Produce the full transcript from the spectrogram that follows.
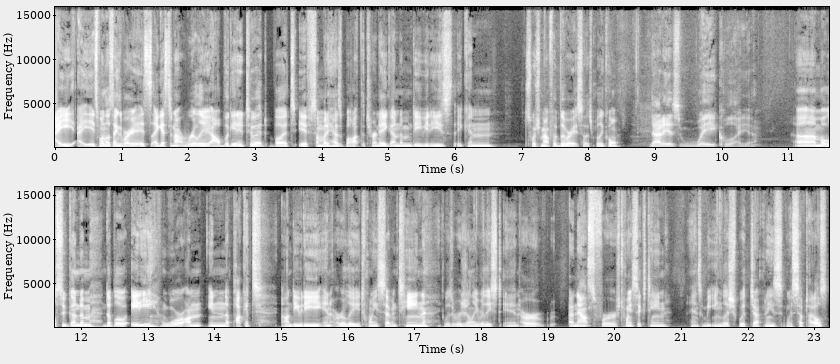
I, I, it's one of those things where it's I guess they're not really obligated to it, but if somebody has bought the Turn A Gundam DVDs, they can switch them out for the Blu-ray. So it's really cool. That is way cool idea. Uh, Mobile Suit Gundam 0080 War on in the Pocket on DVD in early 2017. It was originally released in or announced for 2016, and it's gonna be English with Japanese with subtitles,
